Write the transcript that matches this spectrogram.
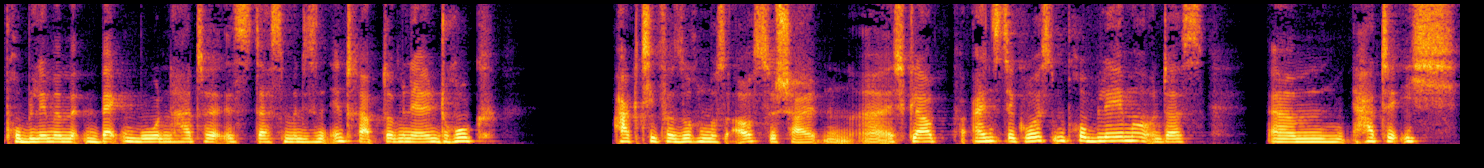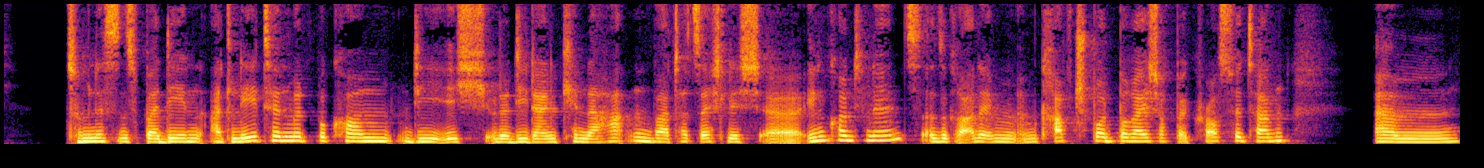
Probleme mit dem Beckenboden hatte, ist, dass man diesen intraabdominellen Druck aktiv versuchen muss auszuschalten. Äh, ich glaube, eines der größten Probleme, und das ähm, hatte ich zumindest bei den Athletinnen mitbekommen, die ich oder die deine Kinder hatten, war tatsächlich äh, Inkontinenz. Also gerade im, im Kraftsportbereich, auch bei Crossfittern ähm,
